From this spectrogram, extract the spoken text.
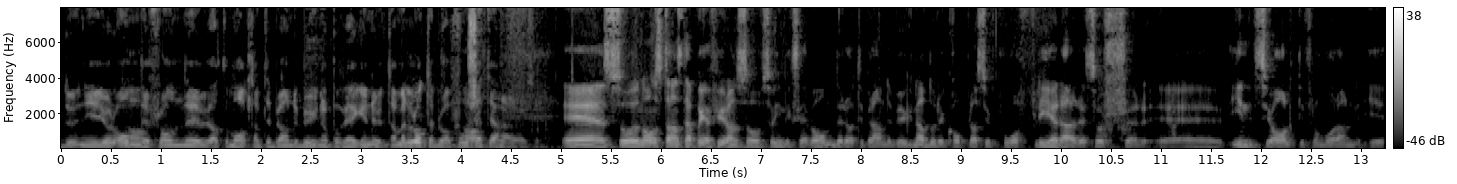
du, ni gör om ja. det från eh, automatlamp till brand i byggnad på vägen ut. Ja, men det låter bra. Fortsätt ja. gärna. Alltså. Eh, så någonstans där på E4 så, så indexerar vi om det då till brand i byggnad och det kopplas ju på flera resurser eh, initialt ifrån våran eh,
